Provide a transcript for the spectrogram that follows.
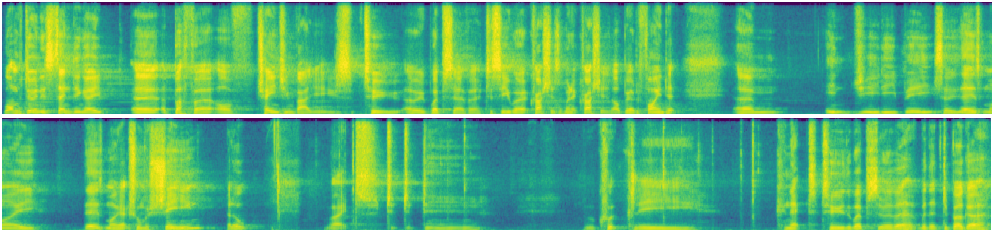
What I'm doing is sending a, uh, a buffer of changing values to a web server to see where it crashes. And when it crashes, I'll be able to find it. Um, in GDB, so there's my, there's my actual machine. Hello? Right. We'll quickly connect to the web server with a debugger.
